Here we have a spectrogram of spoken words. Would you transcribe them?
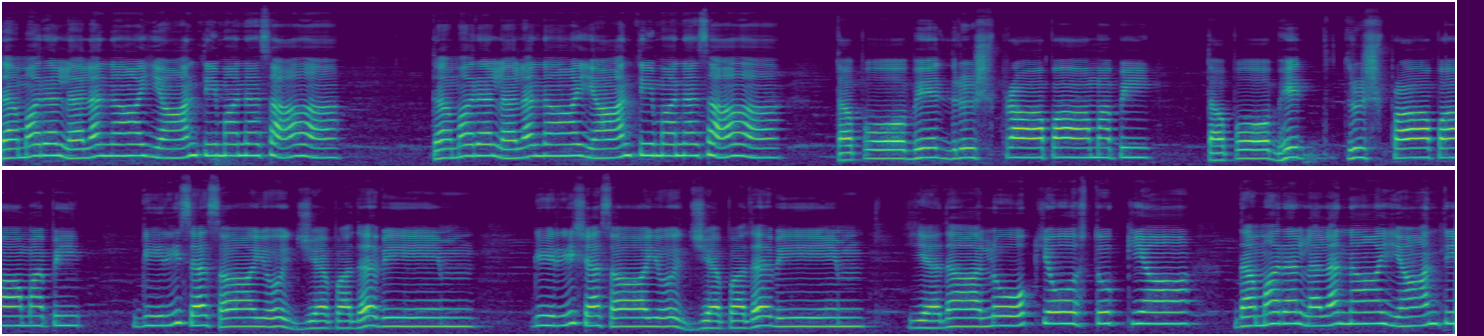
दमरललना यान्ति मनसा दमरललना मनसा तपोभिदृष्प्रापामपि तपोभिदृष्प्रापामपि गिरिशसायुज्यपदवीं गिरिशसायुज्यपदवीं यदा लोक्योस्तुक्या दमरललना यान्ति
